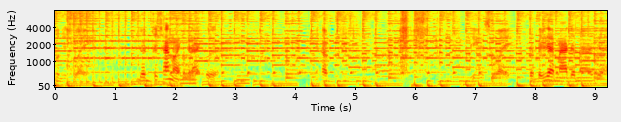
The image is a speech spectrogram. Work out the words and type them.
ต้นที่สวย เดินช้าๆหน่อยก็ได้เออ เดินไปเรื่อยมาเดินมาเรื่อย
